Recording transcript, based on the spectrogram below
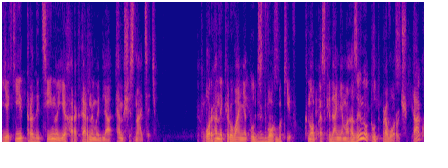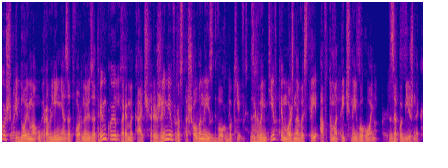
які традиційно є характерними для М16. Органи керування тут з двох боків. Кнопка скидання магазину тут праворуч. Також підойма управління затворною затримкою, перемикач режимів розташований з двох боків. З гвинтівки можна вести автоматичний вогонь, запобіжник,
